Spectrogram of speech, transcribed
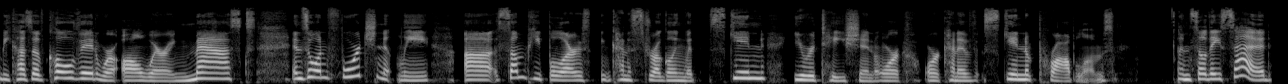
because of COVID, we're all wearing masks. And so unfortunately, uh, some people are kind of struggling with skin irritation or, or kind of skin problems. And so they said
